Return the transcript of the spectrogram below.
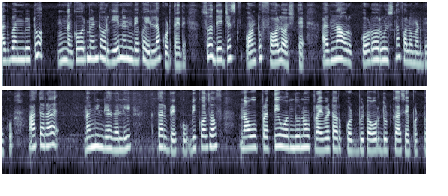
ಅದು ಬಂದುಬಿಟ್ಟು ಗೌರ್ಮೆಂಟ್ ಅವ್ರಿಗೆ ಏನೇನು ಬೇಕೋ ಎಲ್ಲ ಕೊಡ್ತಾಯಿದೆ so they just want to follow ಅಷ್ಟೇ. ಅದನ್ನ ಅವ್ರು ಕೊಡೋ ರೂಲ್ಸ್ನ ಫಾಲೋ ಮಾಡಬೇಕು. ಆ ಥರ ನಮ್ಮ ಇಂಡಿಯಾದಲ್ಲಿ ತರಬೇಕು. ಬಿಕಾಸ್ ಆಫ್ ನಾವು ಪ್ರತಿಯೊಂದೂ ಪ್ರೈವೇಟ್ ಅವ್ರಿಗೆ ಕೊಟ್ಬಿಟ್ಟು ಅವ್ರ ದುಡ್ಡು ಕಾಸೆ ಪಟ್ಟು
